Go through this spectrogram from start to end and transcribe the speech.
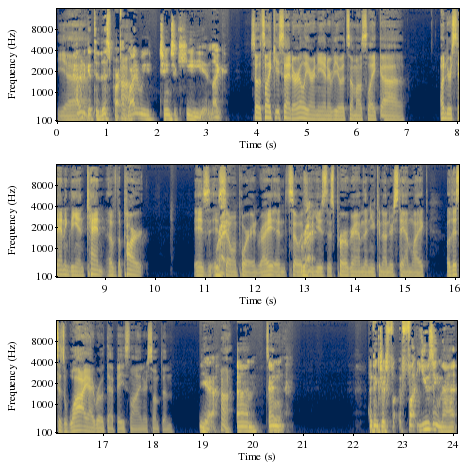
yeah. How did it get to this part? Like, Huh. why did we change the key? And like, So it's like you said earlier in the interview, it's almost like uh understanding the intent of the part is is Right. so important, right? And so if Right. you use this program, then you can understand like, oh, this is why I wrote that bass line or something. yeah, Huh. Um, It's and. I think just f- f- using that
